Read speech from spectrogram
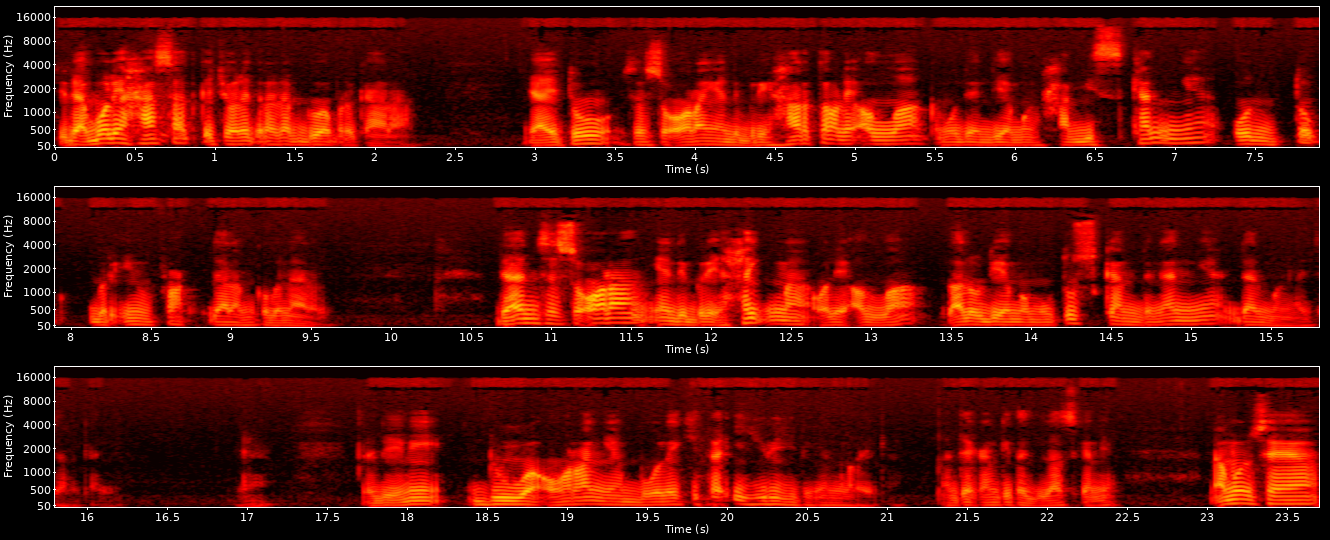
tidak boleh hasad kecuali terhadap dua perkara. Yaitu seseorang yang diberi harta oleh Allah, kemudian dia menghabiskannya untuk berinfak dalam kebenaran. Dan seseorang yang diberi hikmah oleh Allah, lalu dia memutuskan dengannya dan mengajarkannya. Ya. Jadi ini dua orang yang boleh kita iri dengan mereka. Nanti akan kita jelaskan ya. Namun saya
